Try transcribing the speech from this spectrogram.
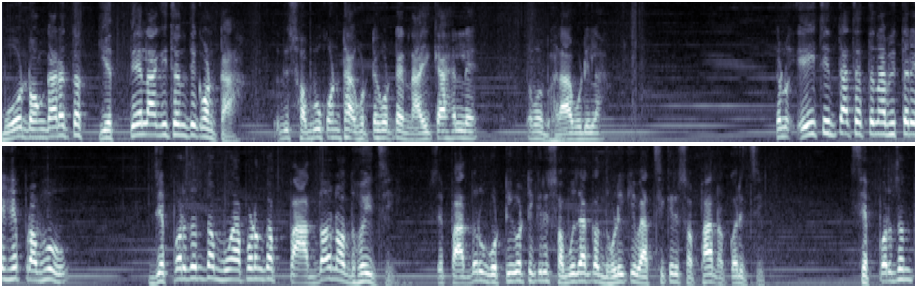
ମୋ ଡଙ୍ଗାରେ ତ କେତେ ଲାଗିଛନ୍ତି କଣ୍ଟା? ଯଦି ସବୁ କଣ୍ଟା ଗୋଟେ ଗୋଟେ ନାୟିକା ହେଲେ ତମ ଭେଳା ବୁଡ଼ିଲା। ତେଣୁ ଏଇ ଚିନ୍ତା ଚେତନା ଭିତରେ ହେ ପ୍ରଭୁ ଯେପର୍ଯ୍ୟନ୍ତ ମୁଁ ଆପଣଙ୍କ ପାଦ ନ ଧୋଇଛି ସେ ପାଦରୁ ଗୋଟି ଗୋଟିକିରି ସବୁଯାକ ଧୋଳିକି ବାଛିକିରି ସଫା ନ କରିଛି ସେ ପର୍ଯ୍ୟନ୍ତ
